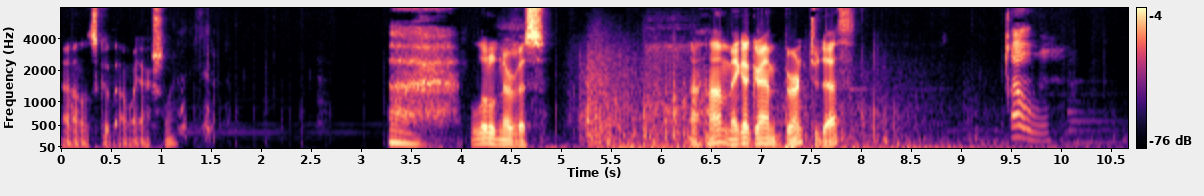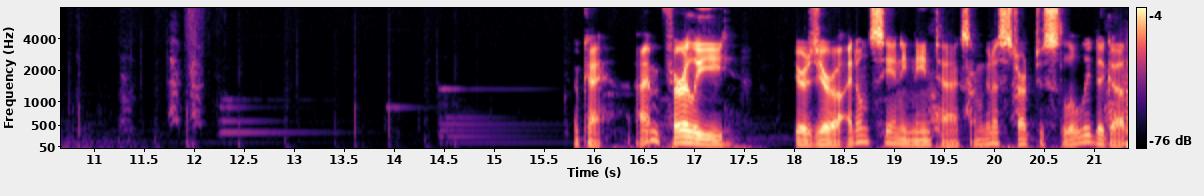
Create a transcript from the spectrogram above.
Uh, let's go that way, actually. a little nervous. Uh-huh, Megagram burnt to death. Oh, Okay, I'm fairly zero zero. I don't see any name tags. I'm gonna start to slowly dig up.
